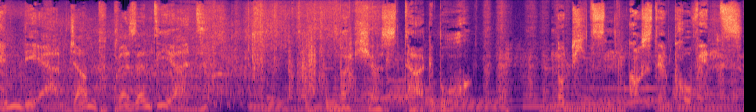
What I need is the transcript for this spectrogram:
MDR Jump präsentiert. Böttchers Tagebuch. Notizen aus der Provinz.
